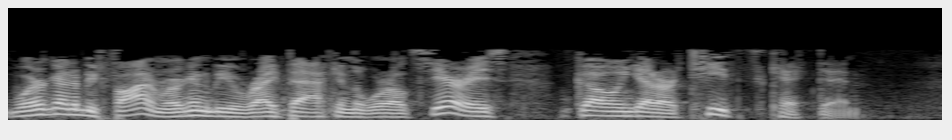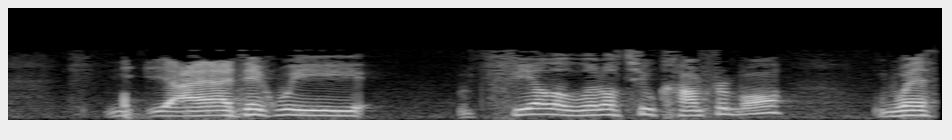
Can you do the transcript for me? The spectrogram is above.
we're going to be fine. We're going to be right back in the World Series. Go and get our teeth kicked in." I think we feel a little too comfortable with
